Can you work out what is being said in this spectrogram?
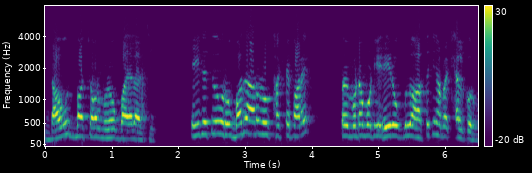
দাউদ বা চর্মরোগ বা অ্যালার্জি। এই জাতীয় রোগ বাদে আরও রোগ থাকতে পারে, তবে মোটামুটি এই রোগগুলো আছে কিনা আমরা খেয়াল করব।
